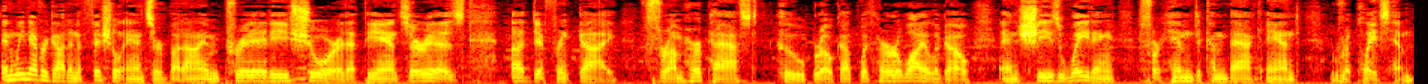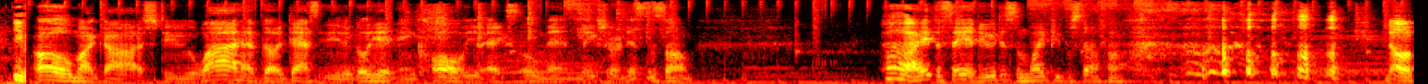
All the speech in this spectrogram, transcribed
And we never got an official answer, but I'm pretty sure that the answer is a different guy from her past who broke up with her a while ago, and she's waiting for him to come back and replace him. Even Oh my gosh, dude. Why have the audacity to go ahead and call your ex old man make sure this is some Oh, I hate to say it, dude. This is some white people stuff, huh? no,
